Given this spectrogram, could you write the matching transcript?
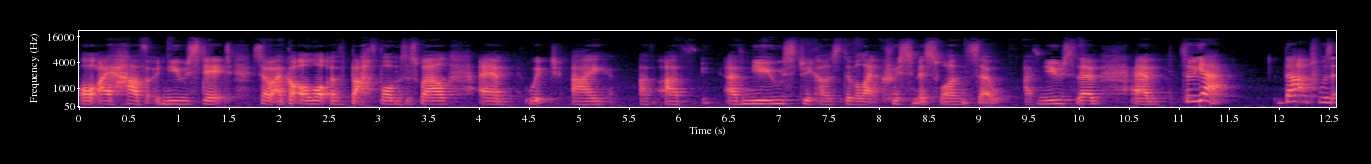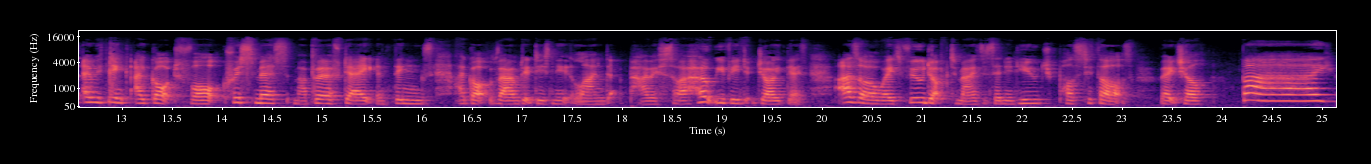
or I have used it. So I got a lot of bath bombs as well, um, which I I've, I've, I've used because they were like Christmas ones. So I've used them. Um, so yeah, that was everything I got for Christmas, my birthday and things I got around at Disneyland Paris. So I hope you've enjoyed this. As always, Food Optimising sending huge positive thoughts. Rachel, Bye.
